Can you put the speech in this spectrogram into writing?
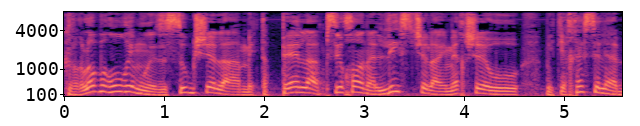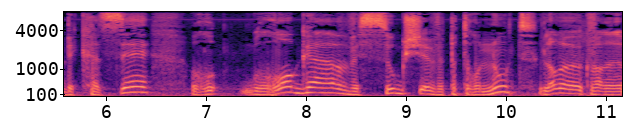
כבר לא ברור אם הוא איזה סוג של המטפל, הפסיכואנליסט שלה, עם איך שהוא מתייחס אליה בכזה רוגע וסוג ש... ופטרונות. לא כבר,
